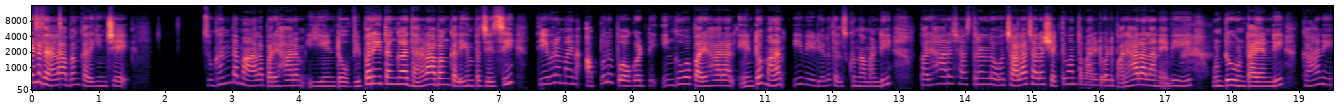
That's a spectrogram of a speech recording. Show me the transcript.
అఖండ ధనలాభం కలిగించే సుగంధమాల పరిహారం ఏంటో విపరీతంగా ధనలాభం కలిగింపజేసి తీవ్రమైన అప్పులు పోగొట్టి ఇంగువ పరిహారాలు ఏంటో మనం ఈ వీడియోలో తెలుసుకుందామండి. పరిహార శాస్త్రంలో చాలా చాలా శక్తివంతమైనటువంటి పరిహారాలు అనేవి ఉంటూ ఉంటాయండి. కానీ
